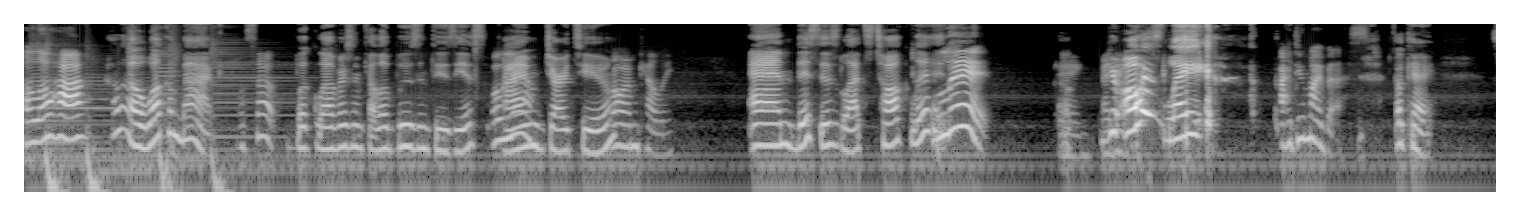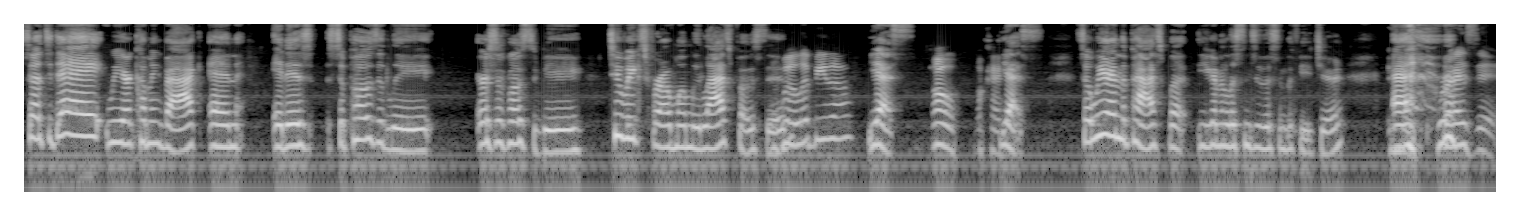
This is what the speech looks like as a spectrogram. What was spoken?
Aloha. Hello, welcome back, What's up? book lovers and fellow booze enthusiasts. Oh, yeah. I'm Jartu, Oh, I'm Kelly. and this is Let's Talk Lit. Lit. Oh, Dang. I You're always late. I do my best. okay, so today we are coming back, and it is supposedly, or supposed to be, two weeks from when we last posted. Will it be though? yes, Oh, okay. yes. So we are in the past, but you're gonna listen to this in the future. The present.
